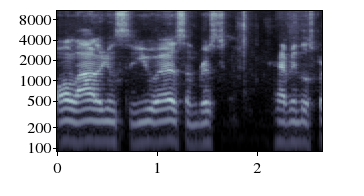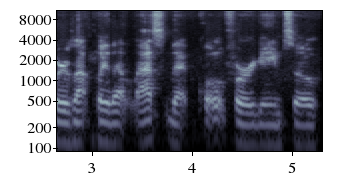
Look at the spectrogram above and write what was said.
all out against the U.S. and risk having those players not play that last that qualifier game? So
